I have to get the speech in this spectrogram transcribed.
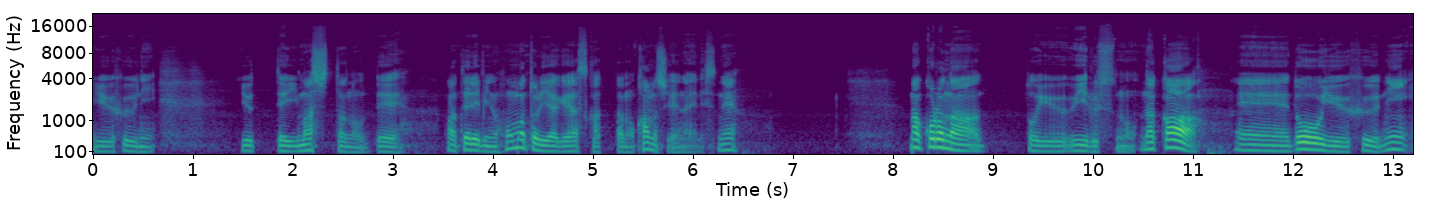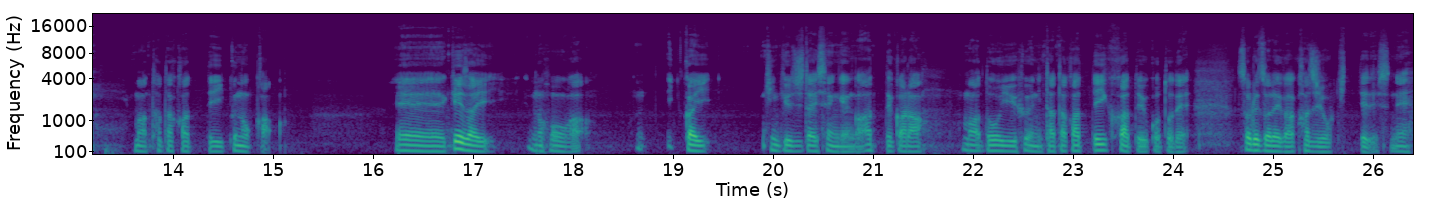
いうふうに言っていましたので、まあ、テレビの方も取り上げやすかったのかもしれないですね。まあ、コロナというウイルスの中、えーどういうふうに、まあ、戦っていくのかえー経済の方が一回緊急事態宣言があってから、まあ、どういうふうに戦っていくかということでそれぞれが舵を切ってですね、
